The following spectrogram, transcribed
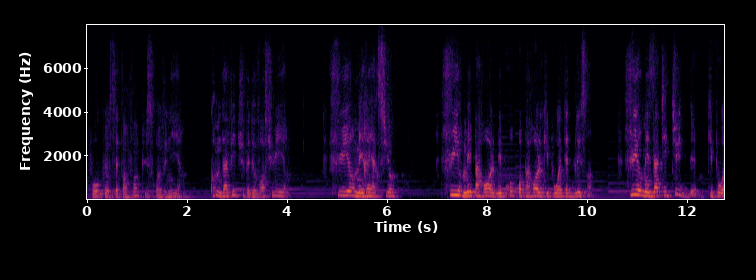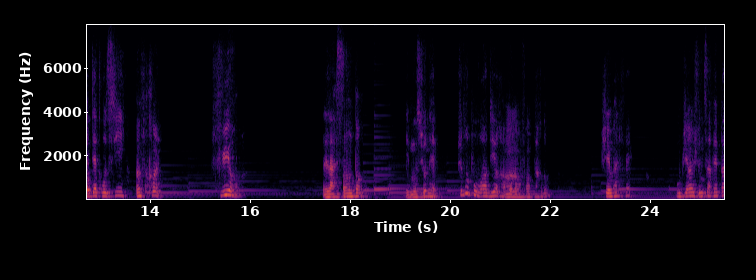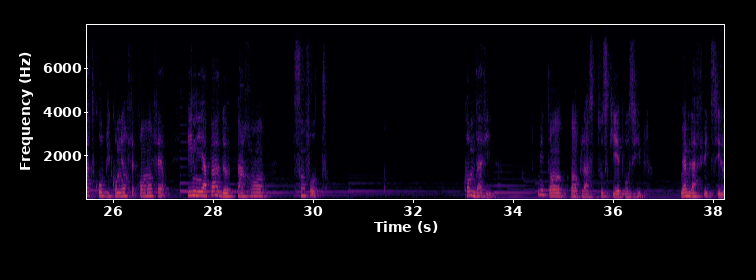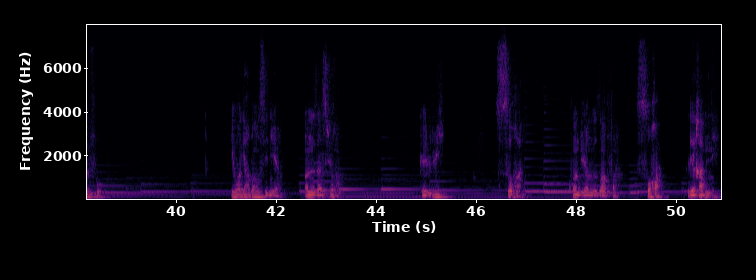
pour que cet enfant puisse revenir, comme David, je vais devoir fuir. Fuir mes réactions. Fuir mes paroles, mes propres paroles qui pourraient être blessantes. Fuir mes attitudes qui pourraient être aussi un frein. Fuir l'ascendant émotionnel. Je dois pouvoir dire à mon enfant, pardon, j'ai mal fait. Ou bien je ne savais pas trop comment faire. Il n'y a pas de parents sans faute. Comme David, mettons en place tout ce qui est possible, même la fuite s'il le faut. Et regardons au Seigneur en nous assurant que lui saura conduire nos enfants, saura les ramener.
